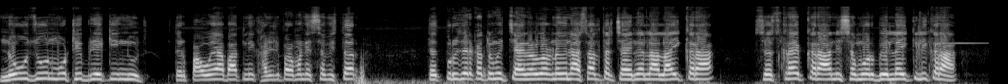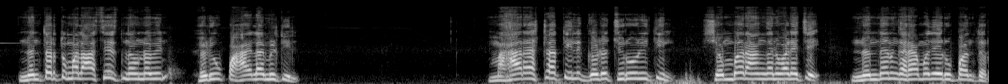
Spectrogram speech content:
नऊ जून मोठी ब्रेकिंग न्यूज तर पाहूया बातमी खालीलप्रमाणे सविस्तर. तत्पूर्वी जर का तुम्ही चॅनलवर नवीन असाल तर चॅनलला लाईक करा सबस्क्राईब करा आणि समोर बेललाही क्लिक करा. नंतर तुम्हाला असेच नवनवीन व्हिडिओ पाहायला मिळतील. महाराष्ट्रातील गडचिरोलीतील शंभर अंगणवाड्याचे नंदनघरामध्ये रूपांतर.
